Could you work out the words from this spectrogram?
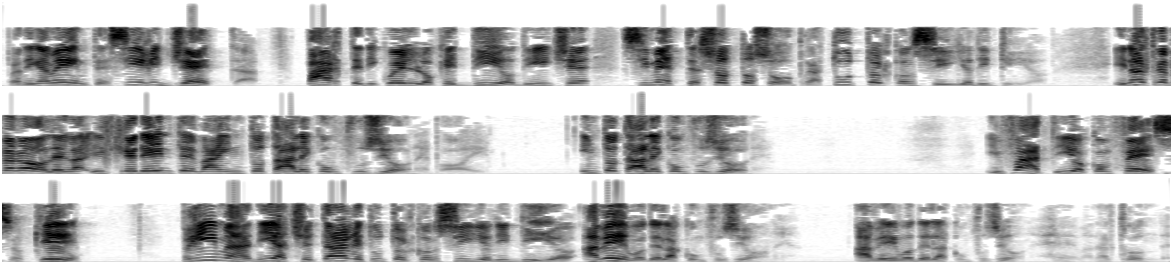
praticamente si rigetta parte di quello che Dio dice, si mette sottosopra tutto il consiglio di Dio. In altre parole, il credente va in totale confusione poi, in totale confusione. Infatti io confesso che prima di accettare tutto il consiglio di Dio, avevo della confusione, avevo della confusione, eh, ma d'altronde.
